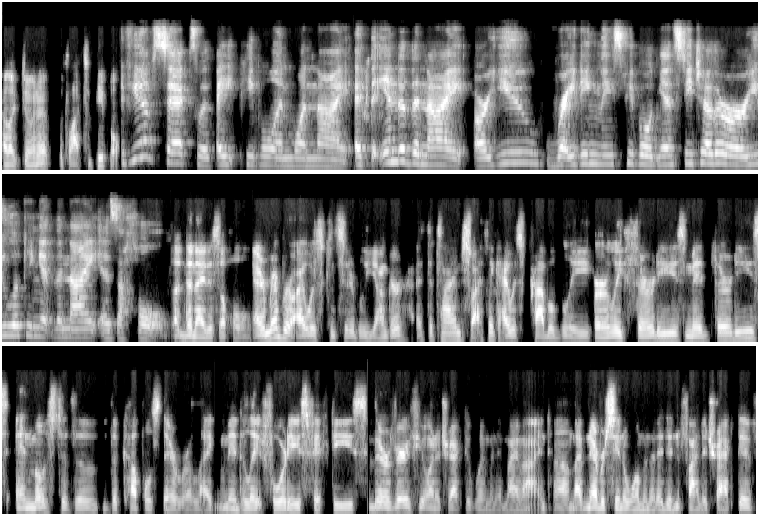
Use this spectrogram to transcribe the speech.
I like doing it with lots of people. If you have sex with eight people in one night, at the end of the night, are you rating these people against each other or are you looking at the night as a whole? the night as a whole. I remember I was considerably younger at the time, so I think I was probably early 30s, mid 30s, and most of the the couples there were like mid to late 40s, 50s. There are very few unattractive women in my mind. Um, I've never seen a woman that I didn't find attractive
